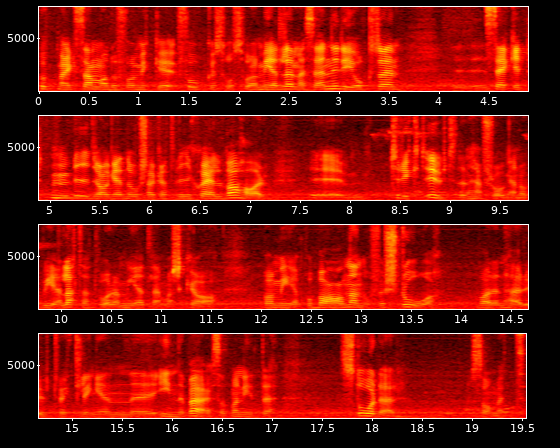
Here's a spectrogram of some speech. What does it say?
uppmärksammad och får mycket fokus hos våra medlemmar. Sen är det ju också en eh, säkert bidragande orsak att vi själva har eh, tryckt ut den här frågan och velat att våra medlemmar ska vara med på banan och förstå vad den här utvecklingen eh, innebär så att man inte står där som ett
